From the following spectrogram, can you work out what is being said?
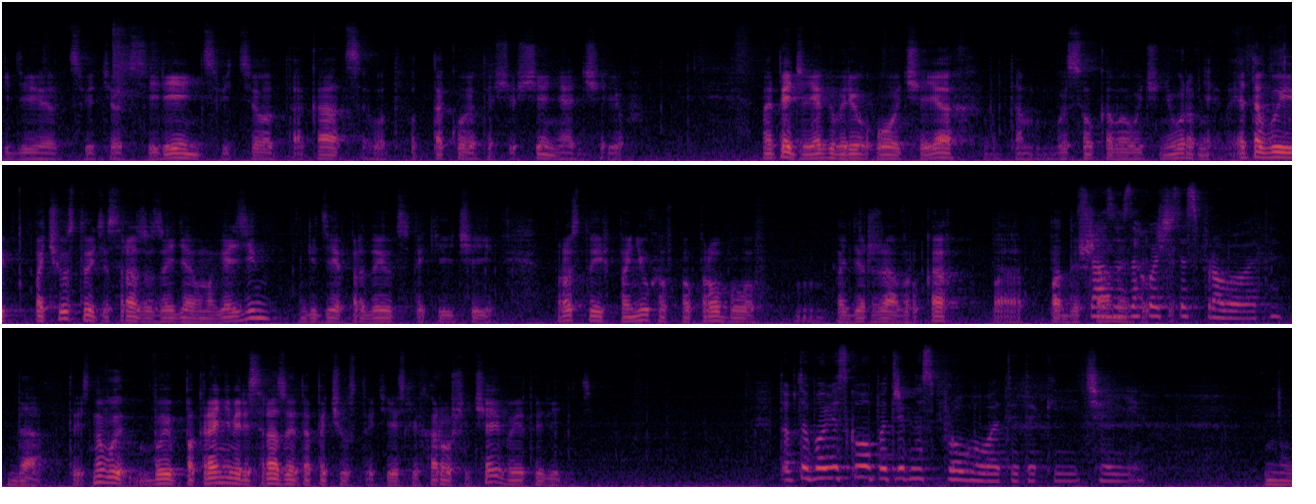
где цветет сирень, цветет акация. Вот, вот такое вот ощущение от чаев. Но опять же, я говорю о чаях там, высокого очень уровня. Это вы почувствуете сразу, зайдя в магазин, где продаются такие чаи. Просто их понюхав, попробовав, м, подержав в руках, по- подышав. Зразу на этот захочеться чай. спробувати. Да, то есть, ну вы, вы, по крайней мере, сразу это почувствуете. Если хороший чай, вы это видите. Тобто обов'язково потрібно спробувати такі чаї. Ну,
